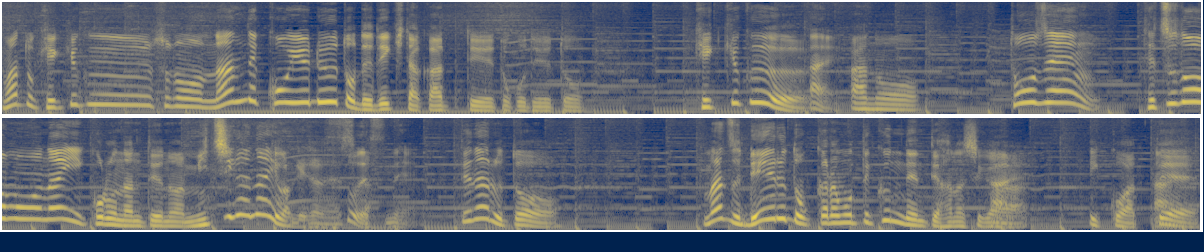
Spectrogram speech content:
まあ、あと結局そのなんでこういうルートでできたかっていうところで言うと結局、はい。あの当然鉄道もない頃なんていうのは道がないわけじゃないですか。そうですね。ってなるとまずレールどっから持ってくんねんっていう話がは一個あって、は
